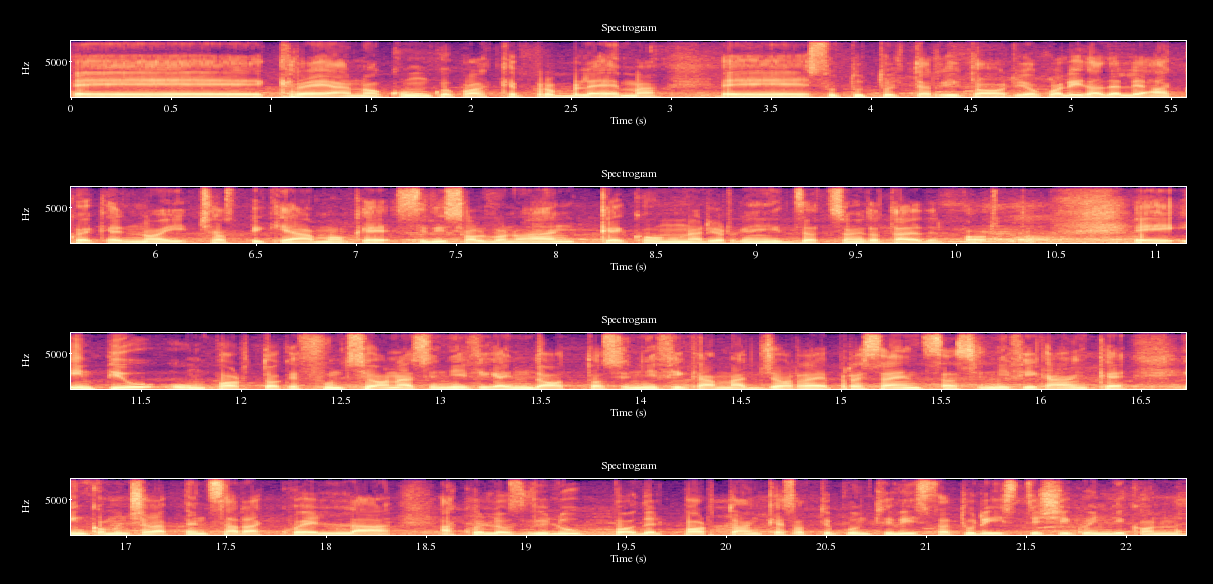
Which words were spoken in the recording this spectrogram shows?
eh, creano comunque qualche problema eh, su tutto il territorio, qualità delle acque che noi ci auspichiamo che si risolvono anche con una riorganizzazione totale del porto. E in più un porto che funziona significa indotto, significa maggiore presenza, significa anche incominciare a pensare a, quella, a quello sviluppo del porto anche sotto i punti di vista turistici, quindi con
